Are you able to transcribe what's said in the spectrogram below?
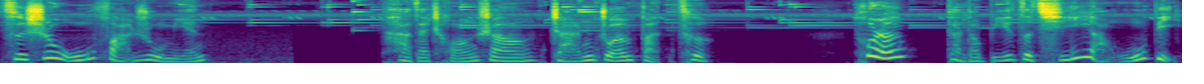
此时无法入眠。他在床上辗转反侧，突然感到鼻子奇痒无比。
